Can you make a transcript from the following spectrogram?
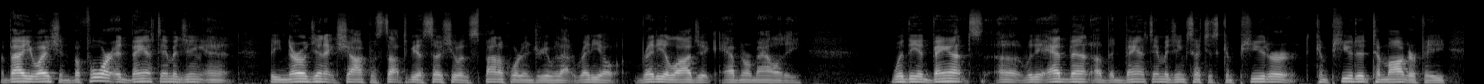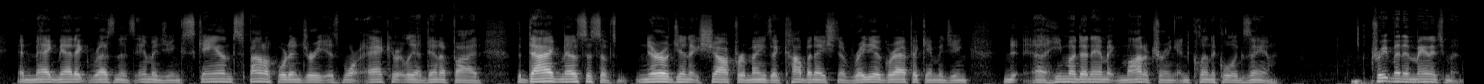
Evaluation before advanced imaging and the neurogenic shock was thought to be associated with spinal cord injury without radio, radiologic abnormality. With the advance, uh, with the advent of advanced imaging such as computer computed tomography and magnetic resonance imaging, scanned spinal cord injury is more accurately identified. The diagnosis of neurogenic shock remains a combination of radiographic imaging, uh, hemodynamic monitoring, and clinical exam. Treatment and management.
